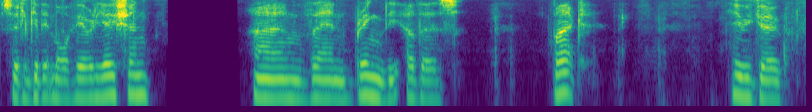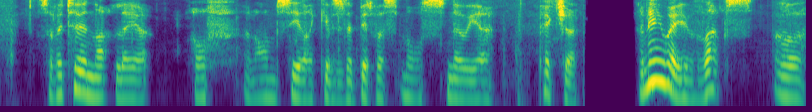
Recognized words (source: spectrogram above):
So it'll give it more variation. And then bring the others back. Here we go. So if I turn that layer off and on see that gives it a bit of a more snowier picture. And anyway that's our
